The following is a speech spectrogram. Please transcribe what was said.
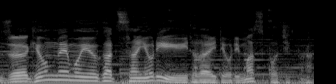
ズキョンネモユカツさんよりいただいております。ポチッとな。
